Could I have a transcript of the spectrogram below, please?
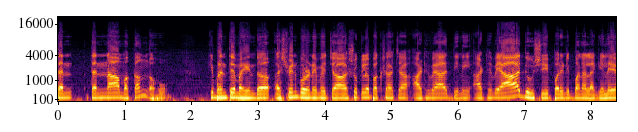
तन तन्नामकंग अहो. की म्हणते महिंद अश्विन पौर्णिमेच्या शुक्ल पक्षाच्या आठव्या दिनी आठव्या दिवशी परिनिब्बानाला गेले.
